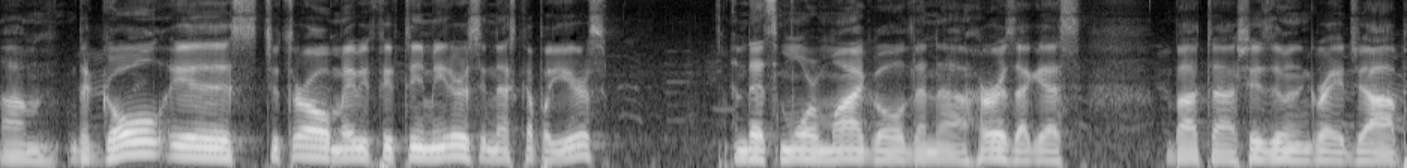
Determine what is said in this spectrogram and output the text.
Um, the goal is to throw maybe 15 meters in the next couple years, and that's more my goal than uh, hers, I guess. But uh, she's doing a great job.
